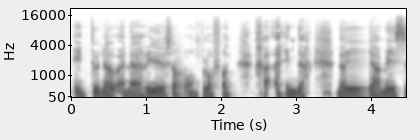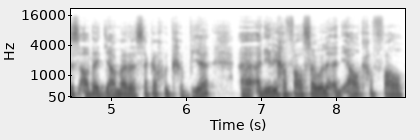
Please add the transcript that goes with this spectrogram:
en toe nou in 'n reuse ontploffing geëindig. Nou ja mense is altyd jammer as sulke goed gebeur. Uh in hierdie geval sou hulle in elk geval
